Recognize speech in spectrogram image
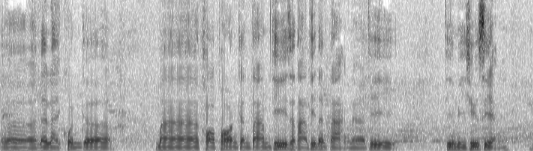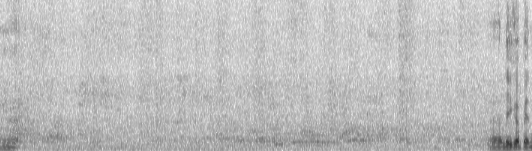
เอ่อหลาย ๆ คนก็มาขอพรกันตามที่สถานที่ต่างๆนะฮะที่ที่มีชื่อเสียงนะฮะนนี้ก็เป็น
